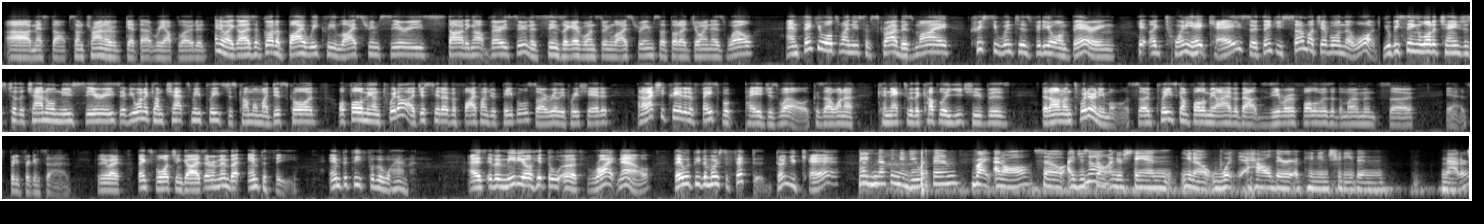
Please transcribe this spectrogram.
uh, messed up. So I'm trying to get that re-uploaded. Anyway, guys, I've got a bi-weekly live stream series starting up very soon. It seems like everyone's doing live streams, so I thought I'd join as well. And thank you all to my new subscribers. My Kristi Winters video on bearing hit like 28k so thank you so much everyone that watched you'll be seeing a lot of changes to the channel new series if you want to come chat to me please just come on my discord or follow me on twitter i just hit over 500 people so i really appreciate it and I've actually created a Facebook page as well because I want to connect with a couple of YouTubers that aren't on Twitter anymore. So please come follow me. I have about zero followers at the moment. So yeah, it's pretty freaking sad. But anyway, thanks for watching, guys. And remember, empathy. Empathy for the women. As if a meteor hit the Earth right now, they would be the most affected. Don't you care? It has nothing to do with them Right. at all. So I just No. don't understand, you know, what how their opinion should even matter.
